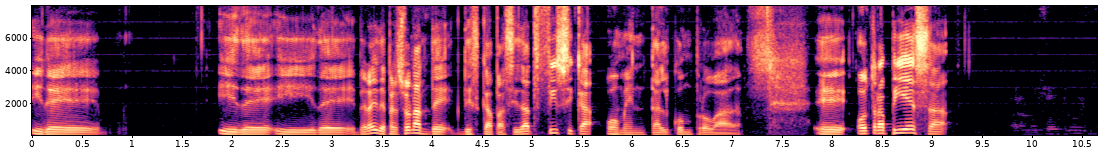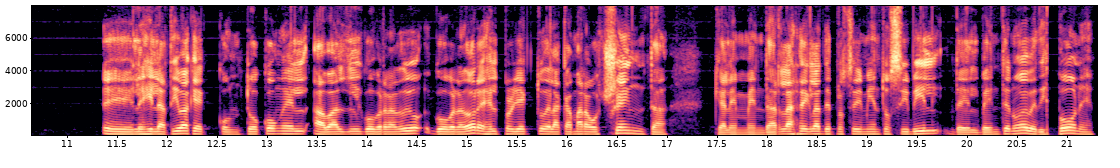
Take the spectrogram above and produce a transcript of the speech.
y de y de y de, ¿verdad? y de personas de discapacidad física o mental comprobada. otra pieza legislativa que contó con el aval del gobernador es el proyecto de la Cámara 80 que al enmendar las reglas de procedimiento civil del 29 dispone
